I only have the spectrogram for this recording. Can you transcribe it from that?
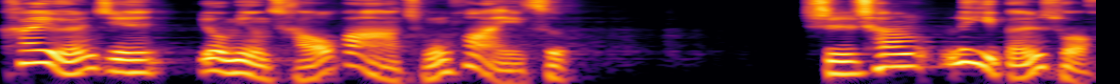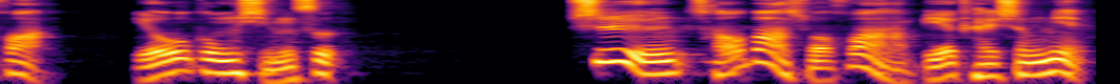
开元间又命曹霸重画一次，史称立本所画，由功行祀。诗云：曹霸所画别开生面，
